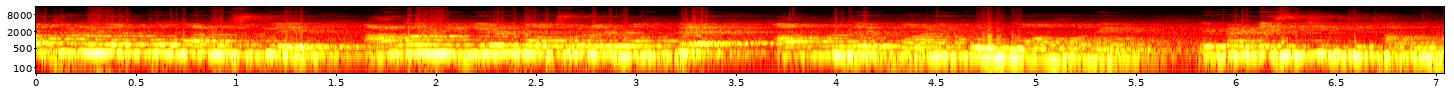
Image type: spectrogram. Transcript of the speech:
আঠারো লক্ষ মানুষকে আগামী দেড় বছরের মধ্যে আপনাদের বাড়ি করে দেওয়া হবে। এটা নিশ্চিন্তে থাকুন।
